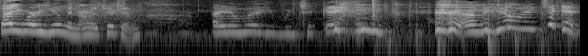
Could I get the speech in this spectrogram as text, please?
thought you were a human, not a chicken. I am a human chicken. I'm a human chicken.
